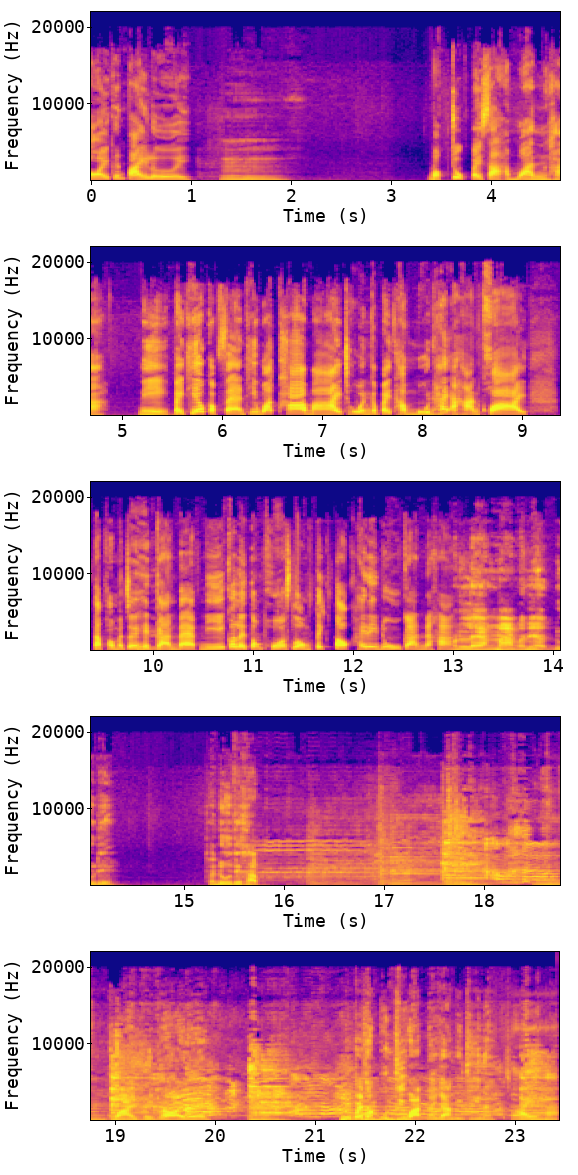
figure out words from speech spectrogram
ลอยขึ้นไปเลย อืมบอกจุกไป3วันค่ะ นี่ไปเที่ยวกับแฟนที่วัดท่าไม้ชวนกันไปทำบุญให้อาหารควาย แต่พอมาเจอเหตุการณ์แบบนี้ก็เลยต้องโพสต์ลงติ๊กต็อกให้ได้ดูกันนะคะ มันแรงมากแล้วเนี่ย ดูดิท่านดูสิครับอืมควายขวิดลอยเลย นี่ไปทำบุญที่วัดนะย้ำอีกทีนะ ใช่ค่ะ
